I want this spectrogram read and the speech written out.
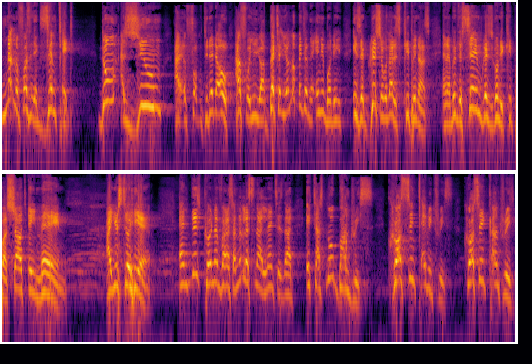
none of us is exempted. Don't assume uh, for today that oh, as for you, you are better. You are not better than anybody. It's a grace that is keeping us, and I believe the same grace is going to keep us. Shout Amen. Are you still here? And this coronavirus, another lesson I learned is that it has no boundaries, crossing territories, crossing countries.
